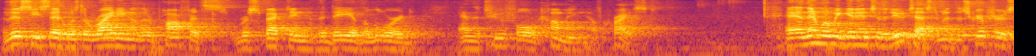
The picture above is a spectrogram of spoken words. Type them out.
This, he said, was the writing of the prophets respecting the day of the Lord and the twofold coming of Christ. And then when we get into the New Testament, the scriptures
